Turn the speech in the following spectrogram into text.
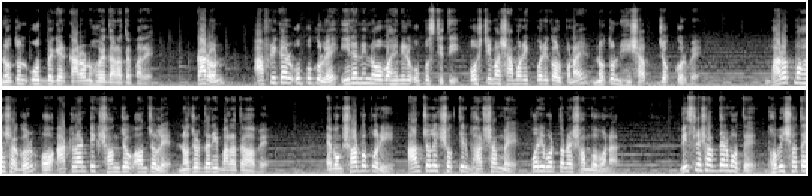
নতুন উদ্বেগের কারণ হয়ে দাঁড়াতে পারে। কারণ, আফ্রিকার উপকূলে ইরানি নৌবাহিনীর উপস্থিতি পশ্চিমা সামরিক পরিকল্পনায় নতুন হিসাব যোগ করবে। ভারত মহাসাগর ও আটলান্টিক সংযোগ অঞ্চলে নজরদারি বাড়াতে হবে এবং সর্বোপরি আঞ্চলিক শক্তির ভারসাম্যে পরিবর্তনের সম্ভাবনা। বিশ্লেষকদের মতে, ভবিষ্যতে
